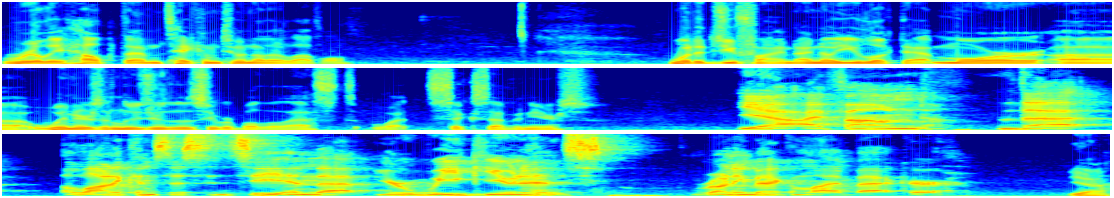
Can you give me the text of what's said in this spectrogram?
really helped them take them to another level. What did you find? I know you looked at more uh, winners and losers of the Super Bowl the last what six, seven years. Yeah, I found that a lot of consistency in that your weak units, running back and linebacker. Yeah,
